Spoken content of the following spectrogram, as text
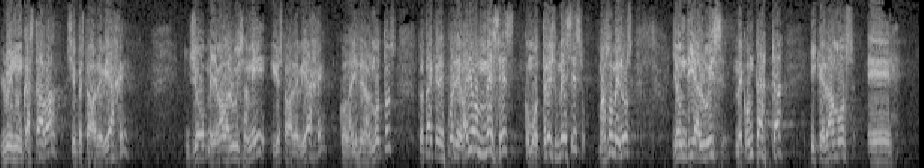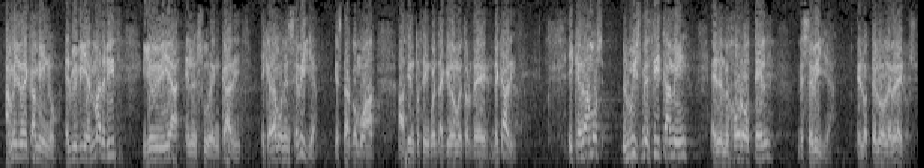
Luis nunca estaba, siempre estaba de viaje, yo me llamaba Luis a mí y yo estaba de viaje con la General Motos. Total que después de varios meses, como tres meses más o menos, ya un día Luis me contacta y quedamos eh, a medio de camino. Él vivía en Madrid y yo vivía en el sur, en Cádiz. Y quedamos en Sevilla, que está como a, 150 kilómetros de, Cádiz. Y quedamos, Luis me cita a mí en el mejor hotel de Sevilla, el Hotel Los Lebreros.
